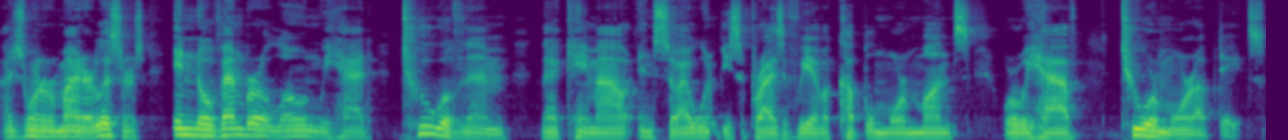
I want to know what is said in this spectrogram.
I just want to remind our listeners in November alone, we had two of them that came out. And so I wouldn't be surprised if we have a couple more months where we have two or more updates.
